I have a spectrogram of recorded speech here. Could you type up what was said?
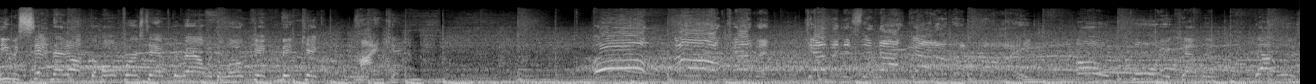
he was setting that up the whole first half of the round with the low kick, mid kick, high kick. Oh! Oh, Kevin! Kevin is the knockout of the night. Oh, boy, Kevin. That was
